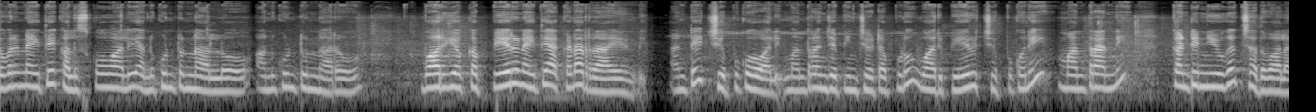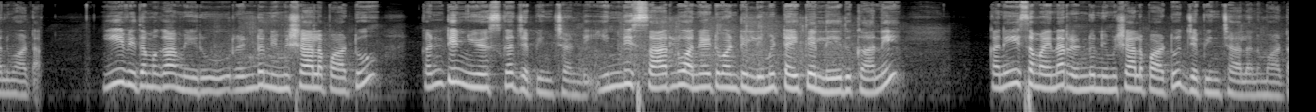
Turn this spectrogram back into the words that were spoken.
ఎవరినైతే కలుసుకోవాలి అనుకుంటున్నారో అనుకుంటున్నారో వారి యొక్క పేరునైతే అక్కడ రాయండి. అంటే చెప్పుకోవాలి. మంత్రం జపించేటప్పుడు వారి పేరు చెప్పుకొని మంత్రాన్ని కంటిన్యూగా చదవాలన్నమాట. ఈ విధముగా మీరు రెండు నిమిషాల పాటు కంటిన్యూస్గా జపించండి. ఇన్నిసార్లు అనేటువంటి లిమిట్ అయితే లేదు కానీ కనీసమైన రెండు నిమిషాల పాటు జపించాలన్నమాట.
